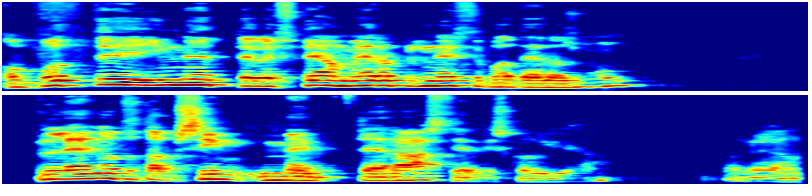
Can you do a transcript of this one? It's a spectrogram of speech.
Οπότε είναι τελευταία μέρα πριν έρθει ο πατέρας μου. Πλένω το ταψί με τεράστια δυσκολία. Ωραία.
